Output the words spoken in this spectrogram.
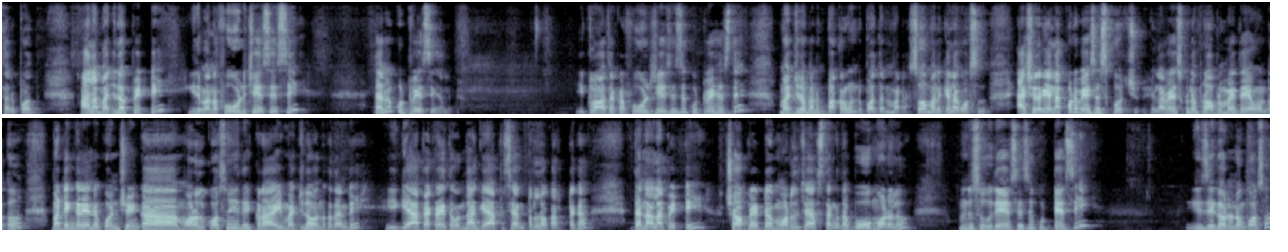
సరిపోదు అలా మధ్యలోకి పెట్టి ఇది మనం ఫోల్డ్ చేసేసి దాన్ని కుట్టు వేసేయాలి. ఈ క్లాత్ అక్కడ ఫోల్డ్ చేసేసి కుట్టు వేసేస్తే మధ్యలో మనకు బకరం ఉండిపోద్ది అనమాట సో మనకి ఇలాగ వస్తుంది. యాక్చువల్గా ఇలా కూడా వేసేసుకోవచ్చు. ఇలా వేసుకున్న ప్రాబ్లం అయితే ఏమి ఉండదు. బట్ ఇంకా నేను కొంచెం ఇంకా మోడల్ కోసం ఇది ఇక్కడ ఈ మధ్యలో ఉంది కదండి. ఈ గ్యాప్ ఎక్కడైతే ఉందో ఆ గ్యాప్ సెంటర్లో కరెక్ట్గా దాన్ని అలా పెట్టి చాక్లెట్ మోడల్ చేస్తాం కదా బో మోడల్ ముందు సూది వేసేసి కుట్టేసి ఈజీగా ఉండడం కోసం.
